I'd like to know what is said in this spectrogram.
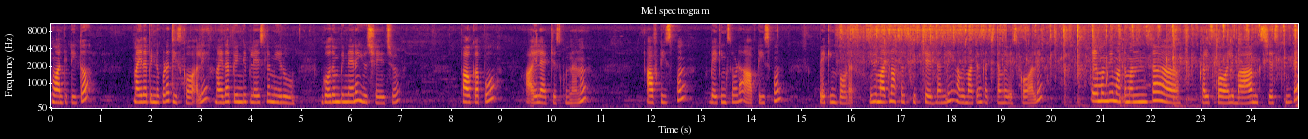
క్వాంటిటీతో మైదా పిండి కూడా తీసుకోవాలి. మైదా పిండి ప్లేస్లో మీరు గోధుమ పిండి అయినా యూజ్ చేయొచ్చు. పావు కప్పు ఆయిల్ యాడ్ చేసుకున్నాను. Half teaspoon baking soda half teaspoon baking powder. ఇవి మాత్రం అసలు స్కిప్ చేయొద్దండి. అవి మాత్రం ఖచ్చితంగా వేసుకోవాలి. ఏముంది? మొత్తం అంతా కలుపుకోవాలి. బాగా మిక్స్ చేసుకుంటే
